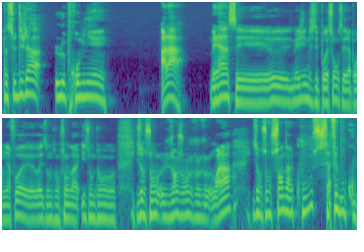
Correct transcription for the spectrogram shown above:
parce que déjà, le premier, ah là, mais là, c'est, euh, imagine ces poissons, c'est la première fois, euh, ils en sont, ils ont, ils en sont, voilà, ils en sont 100 d'un coup, ça fait beaucoup,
